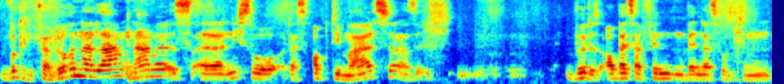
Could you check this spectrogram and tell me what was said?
wirklich ein verwirrender Name, ist äh, nicht so das Optimalste. Also ich würde es auch besser finden, wenn das wirklich ein,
